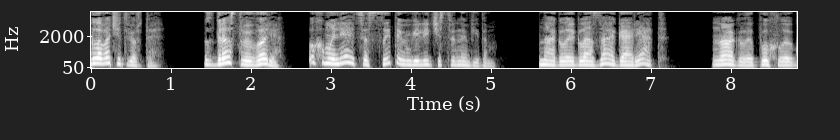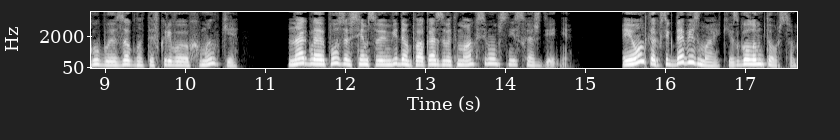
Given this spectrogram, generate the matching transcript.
Глава четвертая. «Здравствуй, Варя!» — ухмыляется сытым величественным видом. Наглые глаза горят. Наглые пухлые губы изогнуты в кривой ухмылке. Наглая поза всем своим видом показывает максимум снисхождения. И он, как всегда, без майки, с голым торсом.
